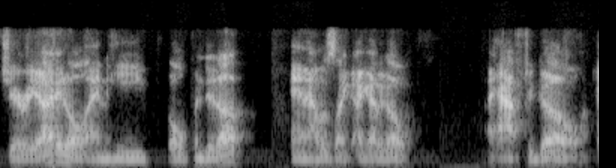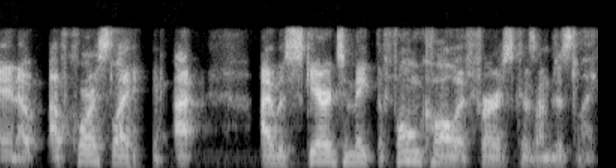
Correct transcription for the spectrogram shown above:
Jerry Idol, and he opened it up, and I was like, I gotta go, I have to go, and uh, of course, like I. I was scared to make the phone call at first because I'm just like,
